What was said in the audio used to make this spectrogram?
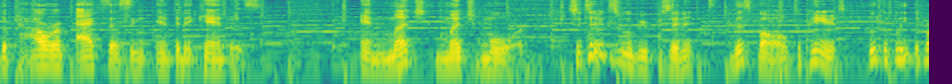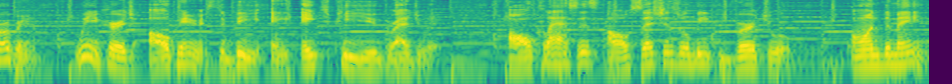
The power of accessing Infinite Campus, and much, much more. Certificates will be presented this fall to parents who complete the program. We encourage all parents to be a HPU graduate. All classes, all sessions will be virtual, on demand.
